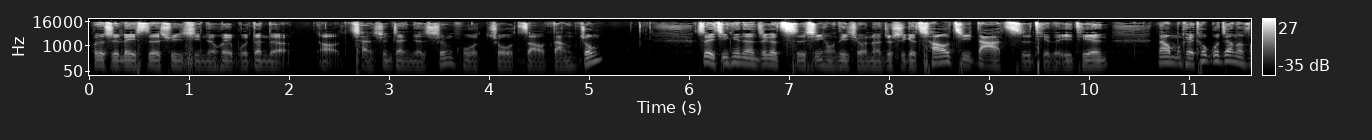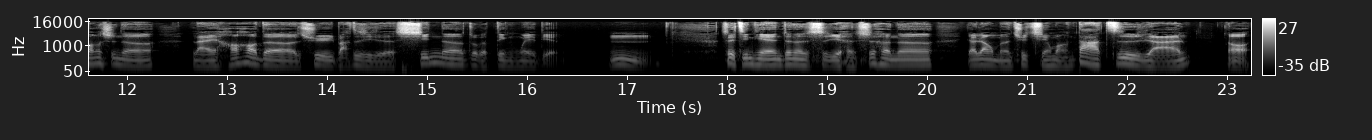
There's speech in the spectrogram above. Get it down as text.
或者是类似的讯息呢，会不断的哦产生在你的生活周遭当中。所以今天的这个磁性红地球呢，就是一个超级大磁铁的一天。那我们可以透过这样的方式呢，来好好的去把自己的心呢做个定位点。嗯，所以今天真的是也很适合呢，要让我们去前往大自然哦。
